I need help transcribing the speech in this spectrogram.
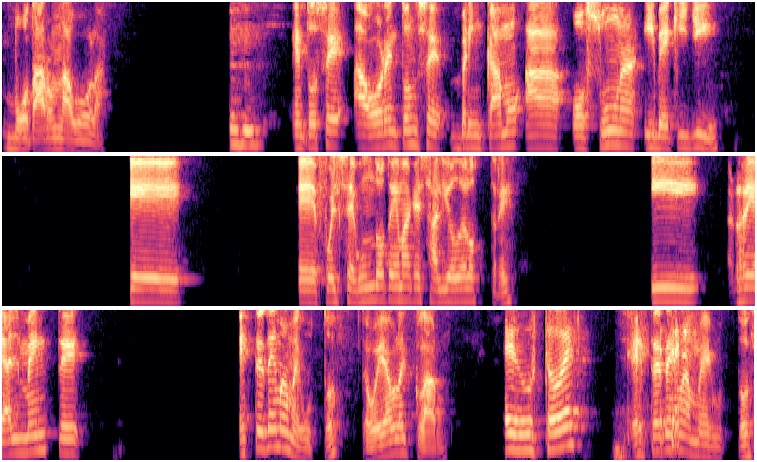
botaron la bola. Entonces, ahora entonces brincamos a Osuna y Becky G, que eh, fue el segundo tema que salió de los tres. Y realmente este tema me gustó, te voy a hablar claro. ¿Te gustó? Este, este tema me gustó.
